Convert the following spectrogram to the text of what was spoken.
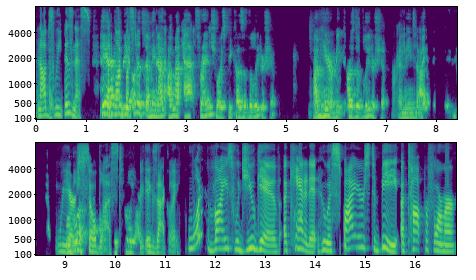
An obsolete business. Hey, I have to be honest. I mean, I, I'm not at franchise because of the leadership. I'm here because of leadership. I mean, I We We're are blessed. so blessed. really are. Exactly. What advice would you give a candidate who aspires to be a top performer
